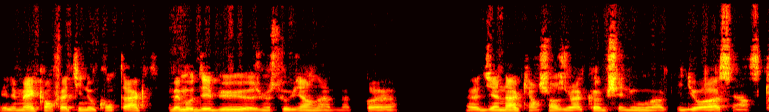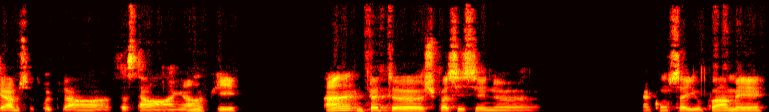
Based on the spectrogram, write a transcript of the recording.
et les mecs en fait ils nous contactent même au début je me souviens notre euh, Diana qui est en charge de la com chez nous euh, qui dit ouais c'est un scam ce truc là euh, ça sert à rien. Puis un peut-être je sais pas si c'est une un conseil ou pas mais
